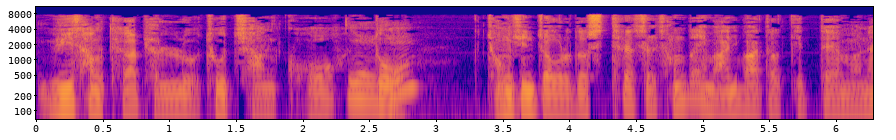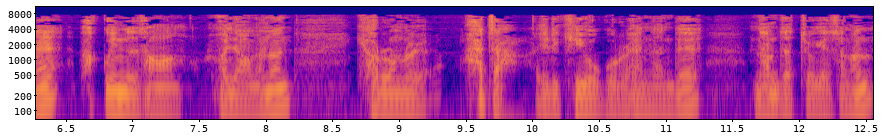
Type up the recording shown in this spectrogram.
위 상태가 별로 좋지 않고 예. 또 정신적으로도 스트레스를 상당히 많이 받았기 때문에 받고 있는 상황 뭐냐면은 결혼을 하자 이렇게 요구를 했는데 남자 쪽에서는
